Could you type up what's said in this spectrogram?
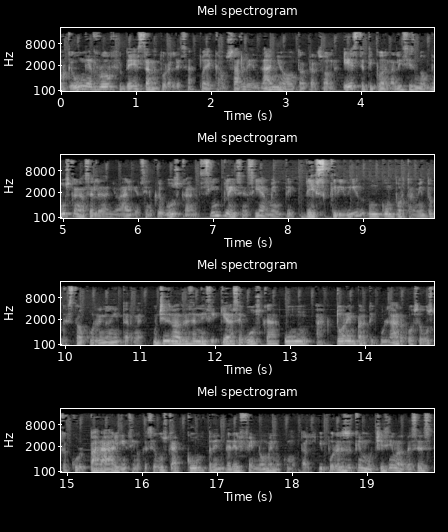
Porque un error de esta naturaleza puede causarle daño a otra persona. Este tipo de análisis no buscan hacerle daño a alguien, sino que buscan simple y sencillamente describir un comportamiento que está ocurriendo en Internet. Muchísimas veces ni siquiera se busca un actor en particular o se busca culpar a alguien, sino que se busca comprender el fenómeno como tal. Y por eso es que muchísimas veces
